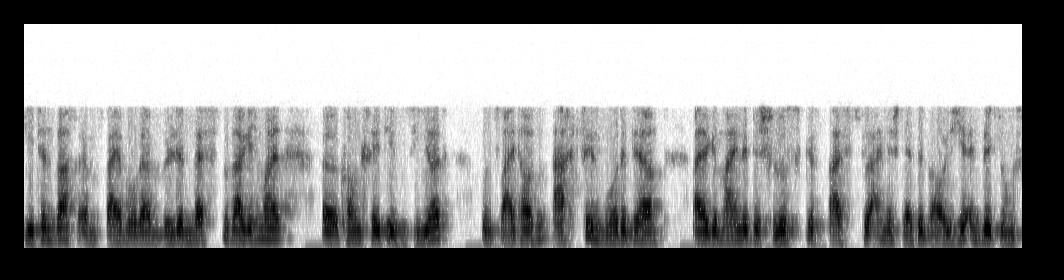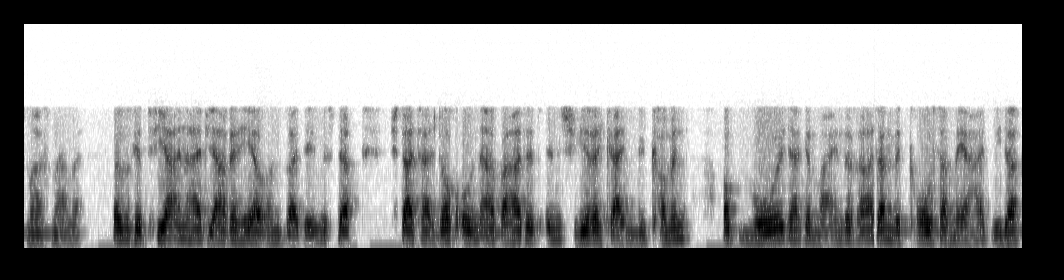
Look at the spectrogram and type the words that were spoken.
Dietenbach im Freiburger Wilden Westen, sage ich mal, konkretisiert. Und 2018 wurde der allgemeine Beschluss gefasst für eine städtebauliche Entwicklungsmaßnahme. Das ist jetzt viereinhalb Jahre her und seitdem ist der Stadtteil doch unerwartet in Schwierigkeiten gekommen, obwohl der Gemeinderat dann mit großer Mehrheit wieder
